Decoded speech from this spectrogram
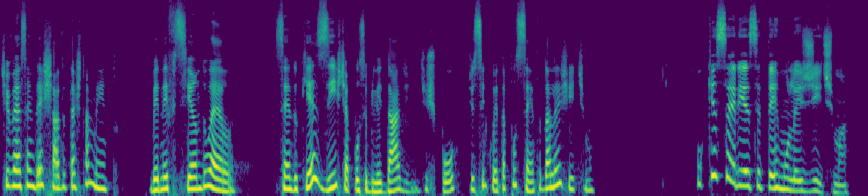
tivessem deixado o testamento, beneficiando ela, sendo que existe a possibilidade de dispor de 50% da legítima. O que seria esse termo legítima?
